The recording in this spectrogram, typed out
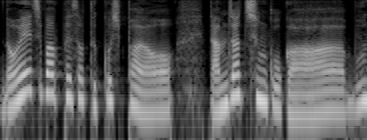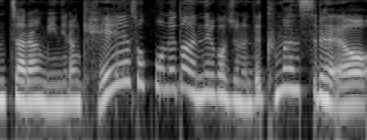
너의 집 앞에서 듣고 싶어요. 남자친구가 문자랑 미니랑 계속 보내도 안 읽어주는데 그만 쓰래요.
